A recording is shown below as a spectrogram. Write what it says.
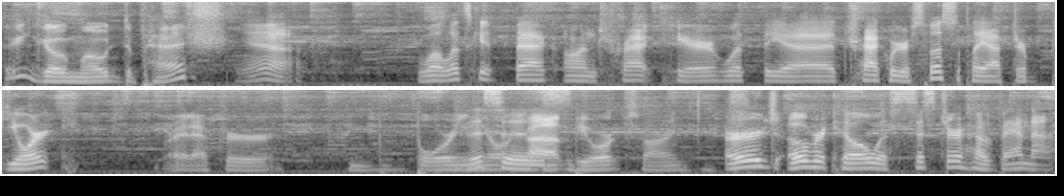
There you go, Mode Depeche. Yeah. Well, let's get back on track here with the uh, track we were supposed to play after Bjork. Right after boring This York, uh, is- Bjork. Sorry. Urge Overkill with Sister Havana.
